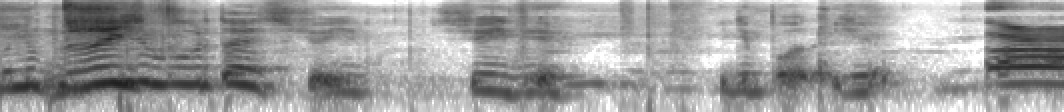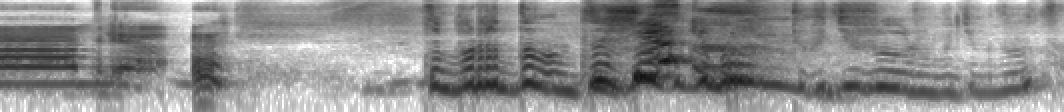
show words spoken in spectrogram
Мене постійно не повертається. Все, і- все, йди. Іди подай. А, бля. Це брат, це що таке? Ти хотів що робити вдуться?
